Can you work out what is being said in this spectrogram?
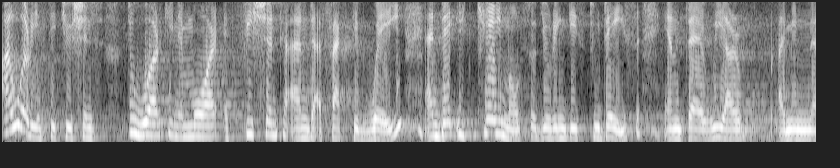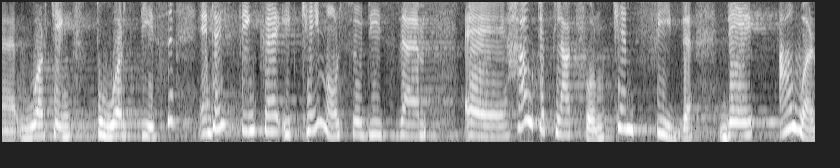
our institutions to work in a more efficient and effective way and it came also during these two days and uh, we are I mean, uh, working towards this. And I think uh, it came also this um, uh, how the platform can feed the our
